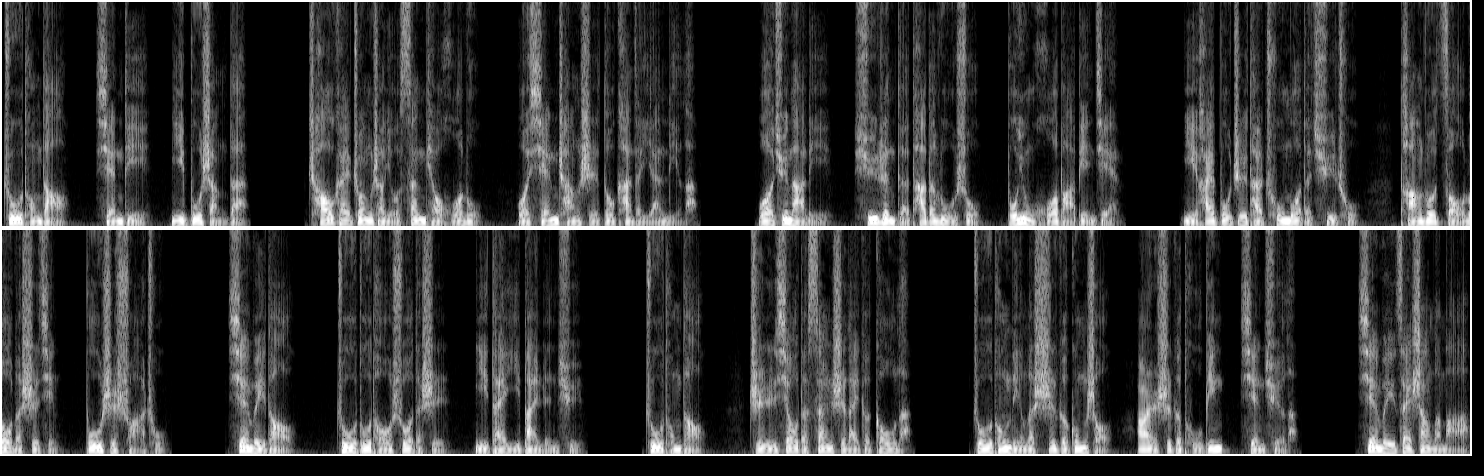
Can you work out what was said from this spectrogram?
朱同道贤弟。你不省的，晁盖庄上有三条活路，我闲常时都看在眼里了。我去那里，须认得他的路数，不用火把便见。你还不知他出没的去处，倘若走漏了事情，不是耍处。县尉道：“朱都头说的是，你带一半人去。”朱仝道：“只消的三十来个勾了。”朱仝领了十个弓手，二十个土兵，先去了。县尉再上了马。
